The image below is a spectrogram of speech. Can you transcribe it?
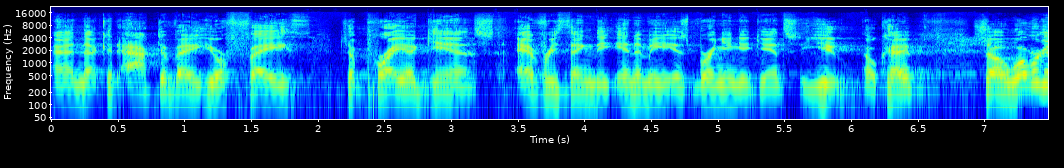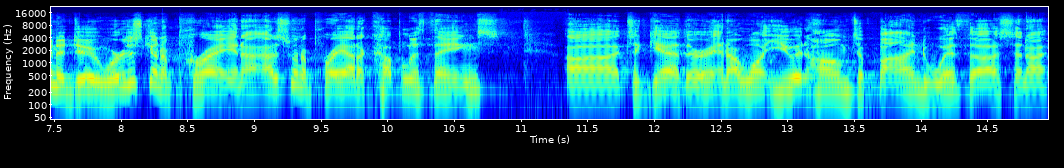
and that could activate your faith to pray against everything the enemy is bringing against you, okay? So, what we're gonna do, we're just gonna pray, and I, I just wanna pray out a couple of things uh, together, and I want you at home to bind with us, and I,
